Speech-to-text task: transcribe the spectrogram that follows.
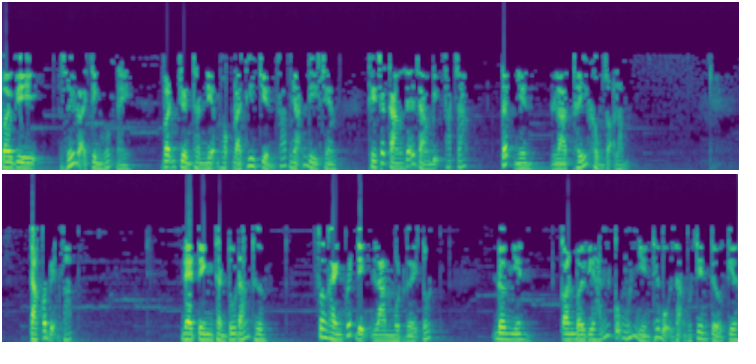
Bởi vì dưới loại tình huống này, Vận chuyển thần niệm hoặc là thi triển pháp nhãn đi xem Thì sẽ càng dễ dàng bị phát giác. Tất nhiên là thấy không rõ lắm. Ta có biện pháp. Nề tình thần tú đáng thương, Phương Hành quyết định làm một người tốt. Đương nhiên, Còn bởi vì hắn cũng muốn nhìn thấy bộ dạng của tiên tử kia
